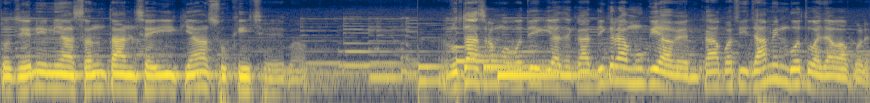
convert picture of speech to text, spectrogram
તો જેની ત્યાં સંતાન છે એ ક્યાં સુખી છે, બાપ? વૃદ્ધાશ્રમો વધી ગયા છે, કા દીકરા મૂકી આવે કા પછી જામીન ગોતવા જવા પડે.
